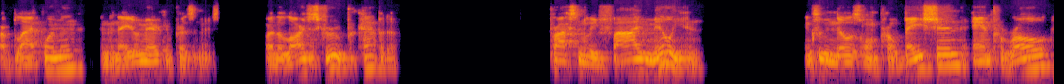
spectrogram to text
are Black women and the Native American prisoners, are the largest group per capita. Approximately 5 million, including those on probation and parole,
